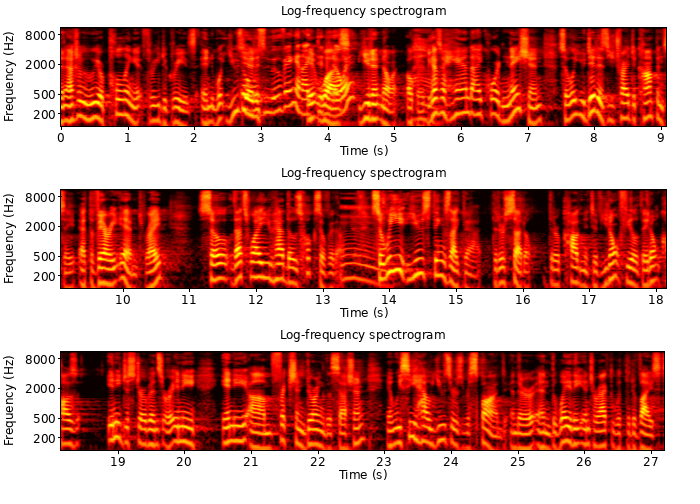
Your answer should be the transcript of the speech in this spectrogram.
then actually we were pulling it three degrees. And what you So did it was moving and I didn't was, know it? You didn't know it. Okay. Because of hand-eye coordination, so what you did is you tried to compensate at the very end, right? So that's why you had those hooks over there. Mm. So we use things like that that are subtle, that are cognitive. You don't feel it. They don't cause any disturbance or any any um, friction during the session, and we see how users respond and their and the way they interact with the device,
